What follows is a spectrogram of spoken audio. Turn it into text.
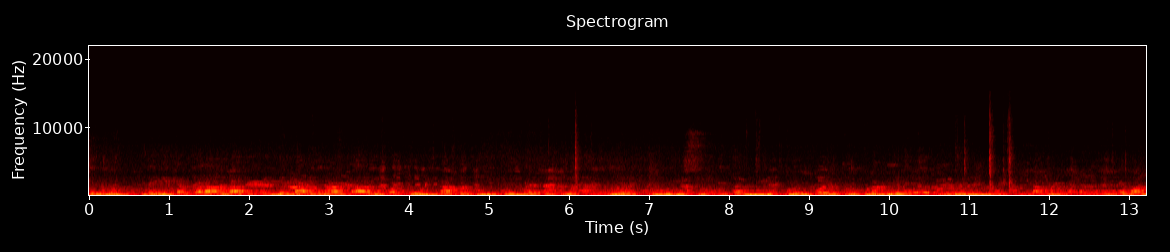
எதுவும் நிறைவேற்றப்படாததால் பன்னிரெண்டாவது நாள் காலை பத்து மணி நாற்பத்தி எட்டு நிமிடத்திற்கு அந்த உணவு சுட்டு தண்ணீர் ஒரு படுத்து உணவு என இல்லாமல் தனது இதமான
